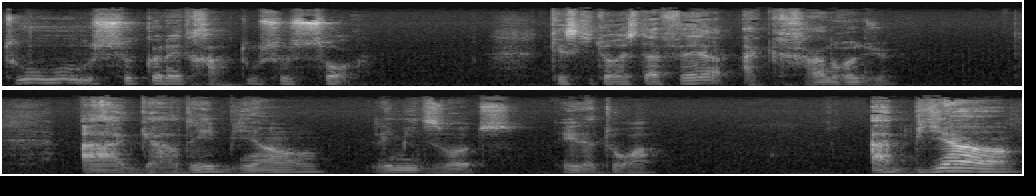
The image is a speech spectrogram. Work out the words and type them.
Tout se connaîtra, tout se saura. Qu'est-ce qui te reste à faire À craindre Dieu. À garder bien les mitzvot et la Torah. À bien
